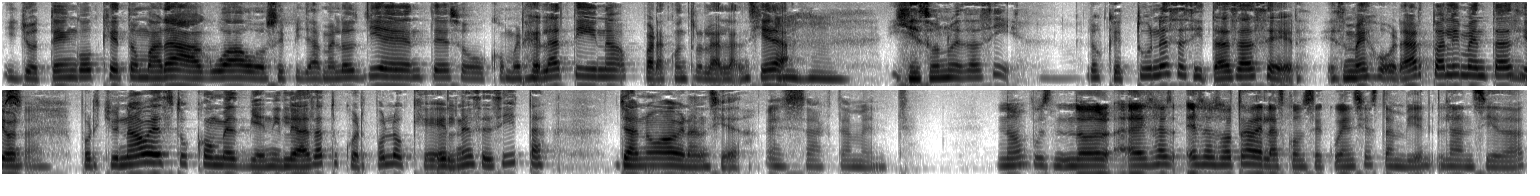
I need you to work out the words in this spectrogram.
y yo tengo que tomar agua o cepillarme los dientes o comer gelatina para controlar la ansiedad. Y eso no es así. Lo que tú necesitas hacer es mejorar tu alimentación, porque una vez tú comes bien y le das a tu cuerpo lo que él necesita, ya no va a haber ansiedad. Exactamente. No, pues no, esa, esa es otra de las consecuencias también, la ansiedad.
